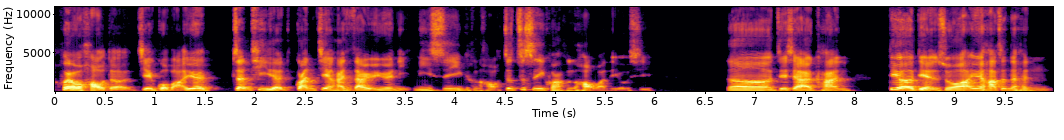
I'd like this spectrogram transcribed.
会有好的结果吧。因为整体的关键还是在于，因为你你是一个很好，这这是一款很好玩的游戏。那接下来看第二点，说，因为它真的很，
